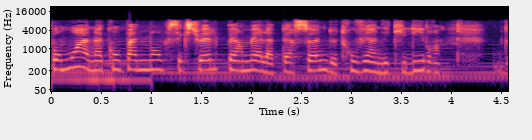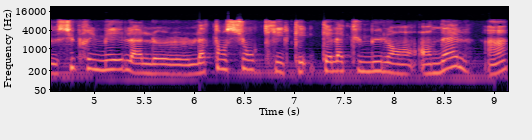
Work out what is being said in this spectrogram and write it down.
Pour moi, un accompagnement sexuel permet à la personne de trouver un équilibre, de supprimer la, tension qu'elle accumule en, elle, hein,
